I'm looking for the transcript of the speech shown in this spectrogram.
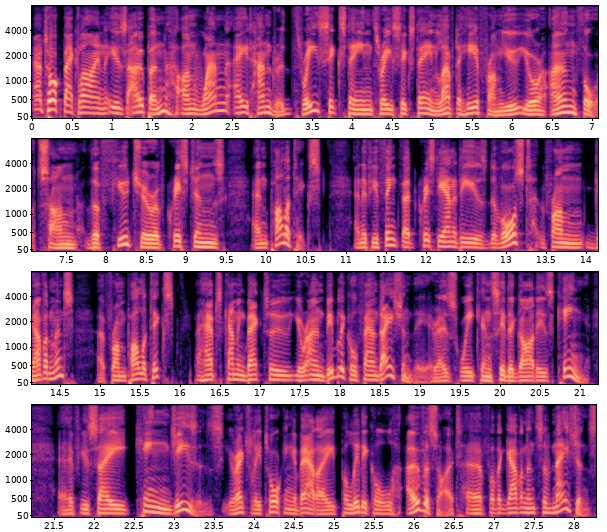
Our talkback line is open on 1 800 316 316. Love to hear from you, your own thoughts on the future of Christians and politics. And if you think that Christianity is divorced from government, uh, from politics, perhaps coming back to your own biblical foundation there as we consider God is king. If you say King Jesus, you're actually talking about a political oversight uh, for the governance of nations.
